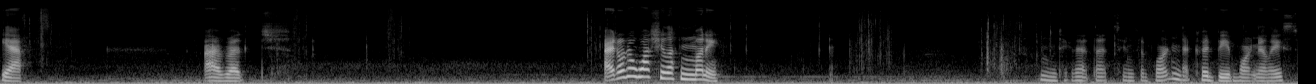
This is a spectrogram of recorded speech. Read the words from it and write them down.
Yeah. I bet. I don't know why she left me money. I'm gonna take that. That seems important. That could be important at least.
